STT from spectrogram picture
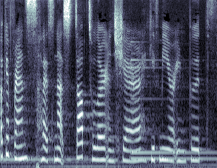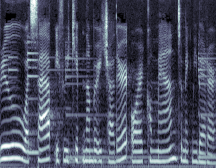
Okay, friends, let's not stop to learn and share. Give me your input through WhatsApp if we keep number each other or comment to make me better.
